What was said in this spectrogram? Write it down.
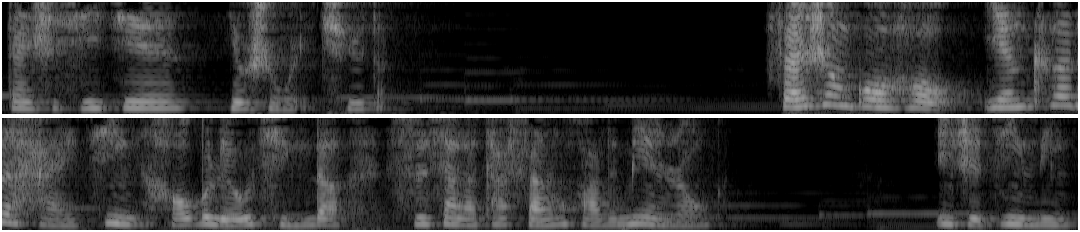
但是西街又是委屈的。繁盛过后，严苛的海禁毫不留情地撕下了他繁华的面容，一纸禁令，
